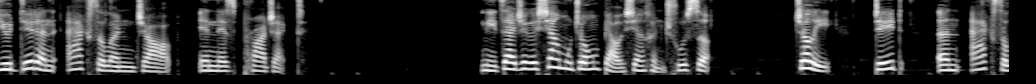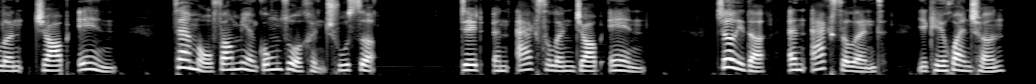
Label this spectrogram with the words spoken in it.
You did an excellent job in this project. 你在这个项目中表现很出色。这里 did an excellent job in 在某方面工作很出色。did an excellent job in 这里的 an excellent 也可以换成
